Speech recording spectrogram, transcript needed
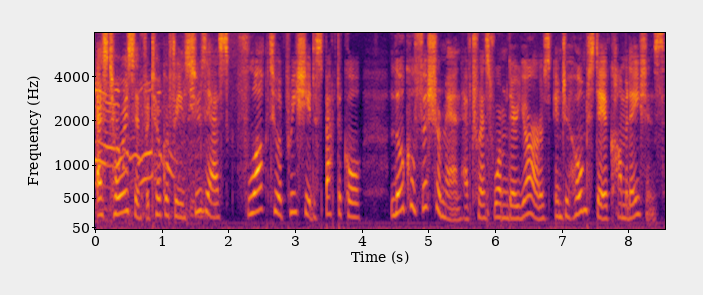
As tourists and photography enthusiasts flock to appreciate the spectacle, local fishermen have transformed their yards into homestay accommodations.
